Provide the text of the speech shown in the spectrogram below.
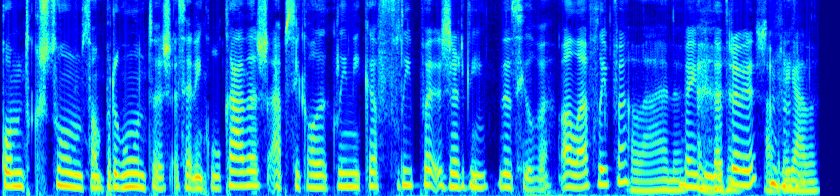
Como de costume, são perguntas a serem colocadas à psicóloga clínica Filipa Jardim da Silva. Olá, Filipa. Olá, Ana. Bem-vinda outra vez. Obrigada.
